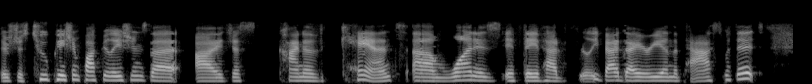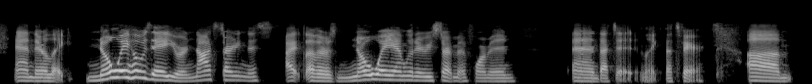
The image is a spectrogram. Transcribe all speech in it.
There's just two patient populations that I just kind of can't. Um, one is if they've had really bad diarrhea in the past with it, and they're like, "No way, Jose, you're not starting this. I, there's no way I'm going to restart metformin." And that's it. Like that's fair. Um,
